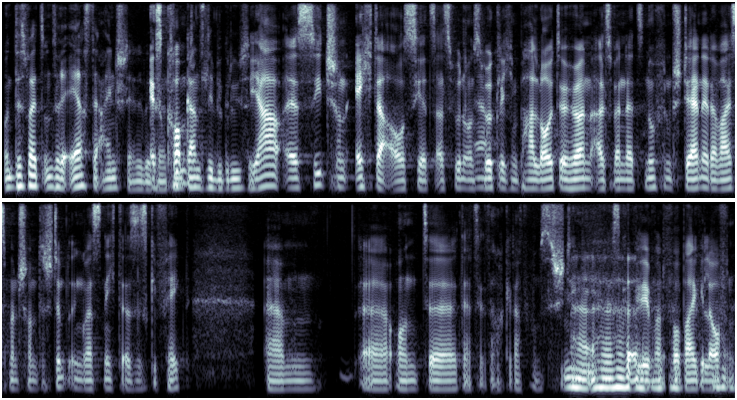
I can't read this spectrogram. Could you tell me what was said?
Und das war jetzt unsere erste Einsterne-Bewertung. kommt- Ganz liebe Grüße. Ja, es sieht schon echter aus jetzt, als würden uns Ja. wirklich ein paar Leute hören, als wenn da jetzt nur fünf Sterne, da weiß man schon, das stimmt irgendwas nicht, das ist gefaked. Ähm, äh, und äh, der hat jetzt auch gedacht, warum steht hier? Ist gerade jemand vorbeigelaufen.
